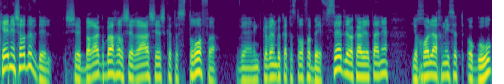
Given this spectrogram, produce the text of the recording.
כן, יש עוד הבדל, שברק בכר שראה שיש קטסטרופה, ואני מתכוון בקטסטרופה בהפסד למכבי נתניה, יכול להכניס את אוגו,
